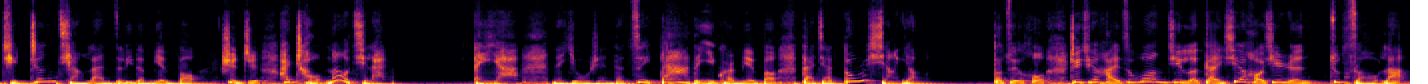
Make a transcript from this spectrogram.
去争抢篮子里的面包，甚至还吵闹起来。哎呀，那诱人的最大的一块面包，大家都想要。到最后，这群孩子忘记了感谢好心人，就走了。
